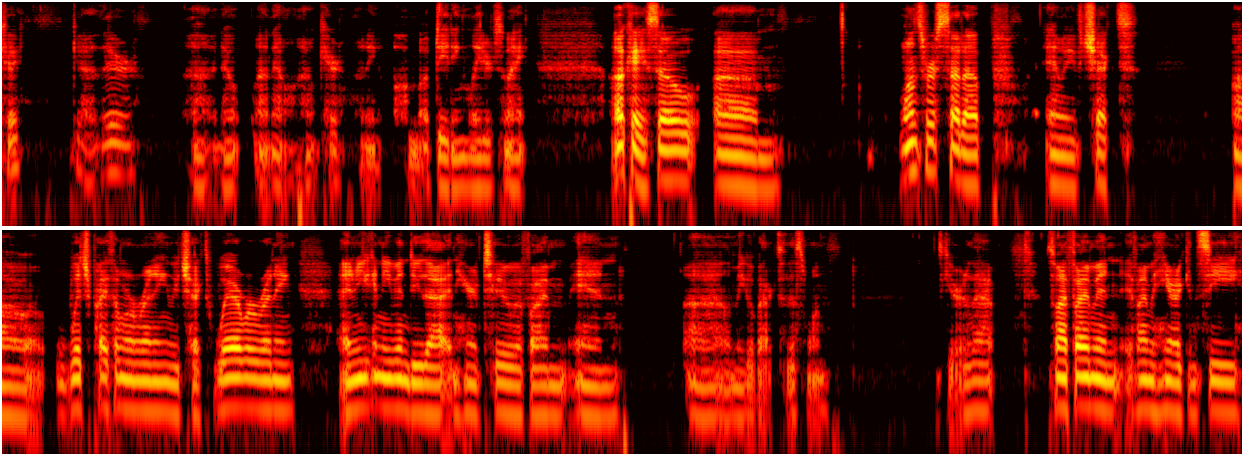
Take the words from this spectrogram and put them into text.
Okay, out of there. Uh, no, not now. I don't care. I'm updating later tonight. Okay, so um, once we're set up and we've checked uh, which Python we're running, we checked where we're running, and you can even do that in here too if I'm in, uh, let me go back to this one. Let's get rid of that. So if I'm in, if I'm in here, I can see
